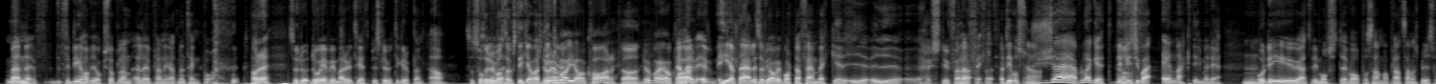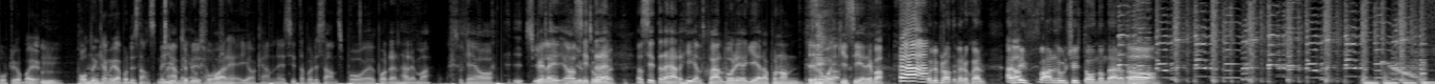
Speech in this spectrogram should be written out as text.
Men, Mm. för det har vi också plan, eller planerat men tänkt på Har det? Så då, då är vi majoritetsbeslut i gruppen Ja. Så, Så, blir du måste också sticka, vart Då är det bara jag kvar. Ja. Då är bara jag Nej kvar. men eh, helt ärligt så, vi har varit borta fem veckor i, i höst ju för, Perfekt. för Det var så Ja. jävla gött! Det Ja. finns ju bara en nackdel med det Mm. Och det är ju att vi måste vara på samma plats annars blir det svårt att jobba ju Mm. Podden Mm. kan vi göra på distans, men Nej, youtube men blir jag ju kan svårt vara, här- Jag kan eh, sitta på distans på eh, podden här hemma. Så kan jag I, spela i, jag i sitter, oktober. här, jag sitter här helt själv och reagerar på någon tråkig serie bara Och du pratar med dig själv, äh, Ja. fy fan hon kysste honom där alltså. Ja,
